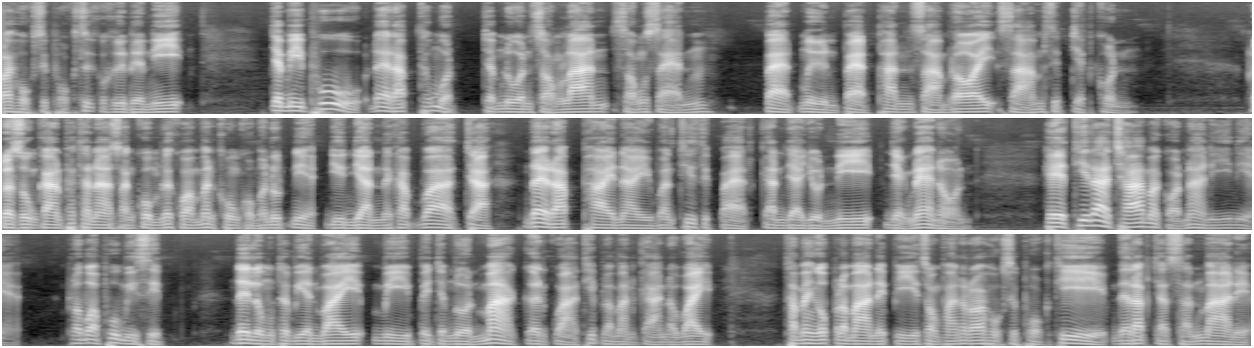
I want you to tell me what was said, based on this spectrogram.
2566 ซึ่งก็คือเดือนนี้ จะมีผู้ได้รับทั้งหมดจำนวน 2 ล้าน2แสน88,337 คน กระทรวงการพัฒนาสังคมและความมั่นคงของมนุษย์เนี่ยยืนยันนะครับว่าจะได้รับภายในวันที่ 18 กันยายนนี้อย่างแน่นอน เหตุที่ล่าช้ามาก่อนหน้านี้เนี่ยเพราะว่าผู้มีสิทธิ์ได้ลงทะเบียนไว้มีเป็นจำนวนมากเกินกว่าที่ประมาณการเอาไว้ ทำให้งบประมาณในปี 2566 ที่ได้รับจัดสรรมาเนี่ย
